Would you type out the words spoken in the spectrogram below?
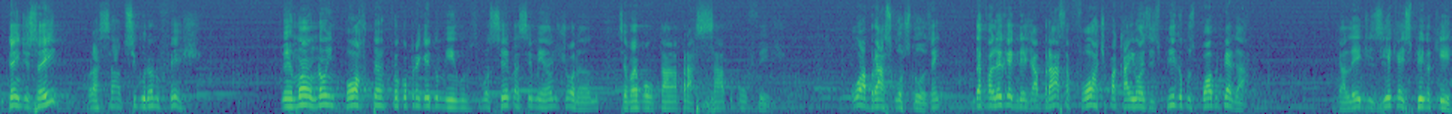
Entende isso aí? Abraçado, segurando o feixe. Meu irmão, não importa, foi o que eu preguei domingo. Se você está semeando, chorando, você vai voltar abraçado com o feixe. Ou abraço gostoso, hein? Ainda falei com a igreja, abraça forte para cair umas espigas para os pobres pegar. Que a lei dizia que a espiga que,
